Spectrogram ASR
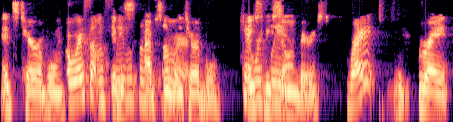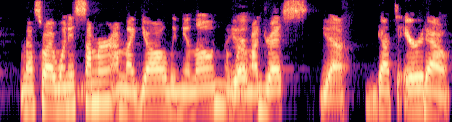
It's terrible. Or wear something It sleeveless is in absolutely terrible. I Can't used to be wear so embarrassed. Right? Right. That's why when it's summer, I'm like, y'all leave me alone. I'm Yep. wearing my dress. Yeah. Got to air it out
